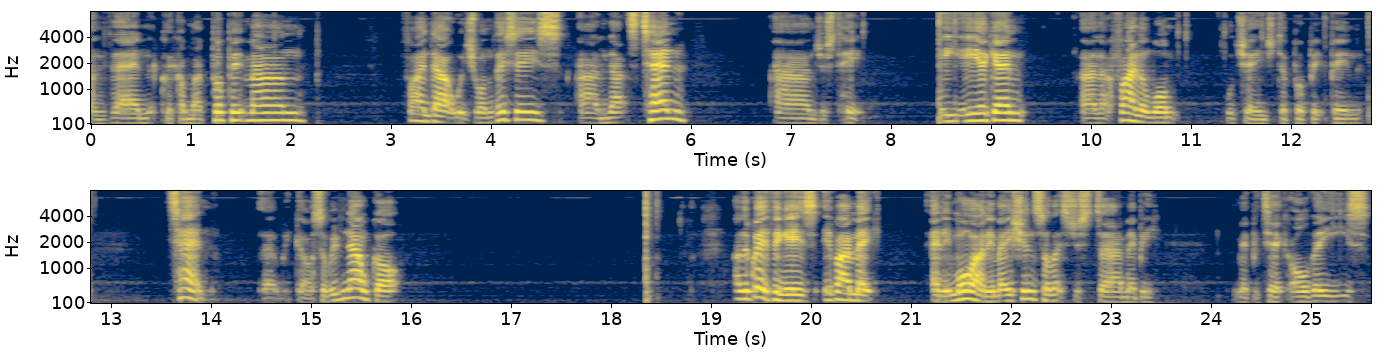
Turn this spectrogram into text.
And then click on my puppet man find out which one this is and that's 10 and just hit EE again and that final one will change to puppet pin 10 there we go. So we've now got and the great thing is if I make any more animations so let's just uh, maybe maybe take all these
